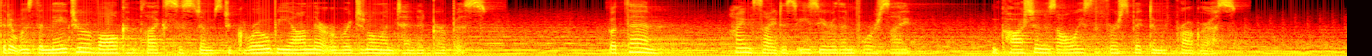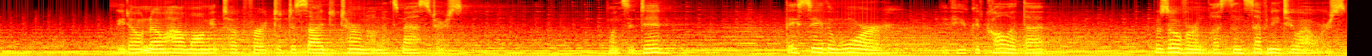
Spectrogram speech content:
that it was the nature of all complex systems to grow beyond their original intended purpose. But then, hindsight is easier than foresight, and caution is always the first victim of progress. We don't know how long it took for it to decide to turn on its masters. Once it did, they say the war, if you could call it that, was over in less than 72 hours.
